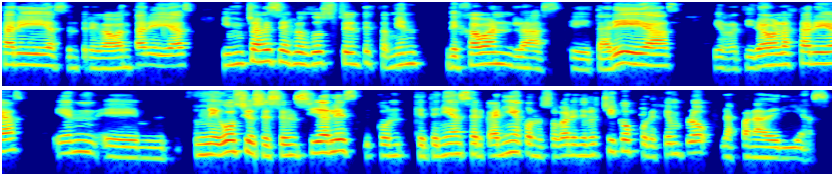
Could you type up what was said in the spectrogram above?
tareas, entregaban tareas, y muchas veces los docentes también dejaban las eh, tareas y retiraban las tareas en eh, negocios esenciales que tenían cercanía con los hogares de los chicos, por ejemplo, las panaderías,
